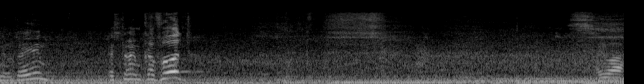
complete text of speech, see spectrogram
יודעים? יש להם כבוד? 还有啊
